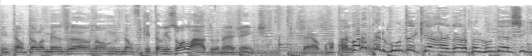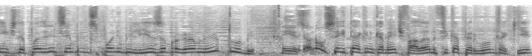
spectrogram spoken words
Então, pelo menos eu não, não fiquei tão isolado, né, gente? Isso é alguma coisa. Agora a pergunta que agora a pergunta é a seguinte: depois a gente sempre disponibiliza o programa no YouTube. Isso. Eu não sei tecnicamente falando, fica a pergunta aqui,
